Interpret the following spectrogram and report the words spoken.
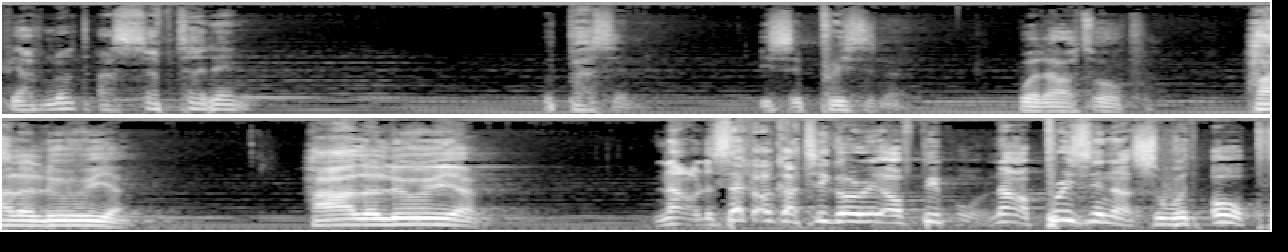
if you have not accepted him, the person is a prisoner without hope. Hallelujah. Hallelujah. Now, the second category of people, now prisoners with hope.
